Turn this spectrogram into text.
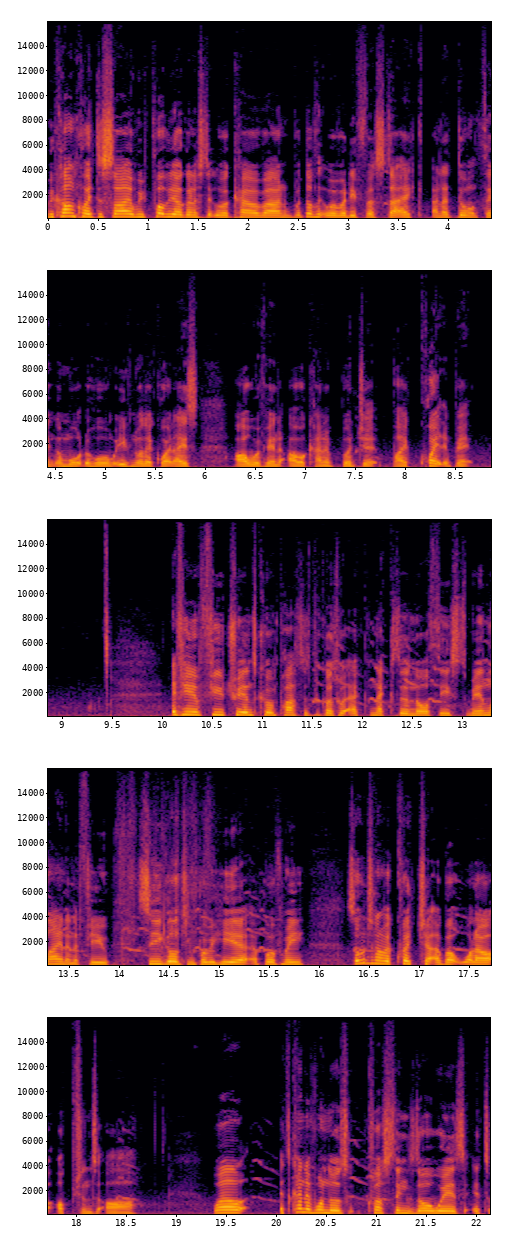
We can't quite decide, we probably are going to stick with a caravan, but don't think we're ready for a static, and I don't think a motorhome, even though they're quite nice, are within our kind of budget by quite a bit. If you have a few trains coming past, it's because we're next to the Northeast Main Line and a few seagulls you can probably hear above me. So we're just going to have a quick chat about what our options are. Well, it's kind of one of those cross things always. It's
